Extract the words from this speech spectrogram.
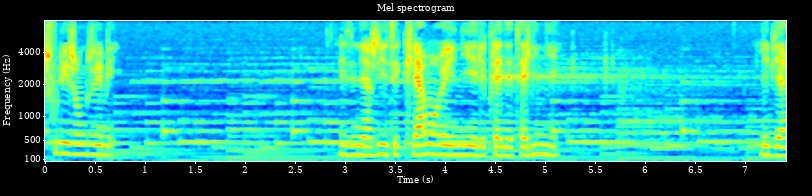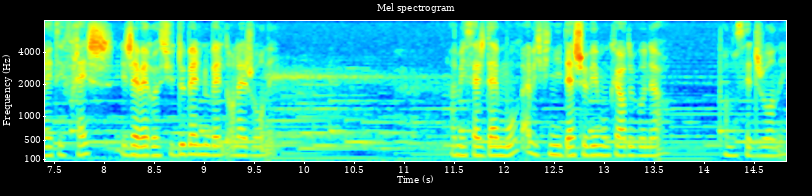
tous les gens que j'aimais. Les énergies étaient clairement réunies et les planètes alignées. Les bières étaient fraîches et j'avais reçu deux belles nouvelles dans la journée. Un message d'amour avait fini d'achever mon cœur de bonheur pendant cette journée.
